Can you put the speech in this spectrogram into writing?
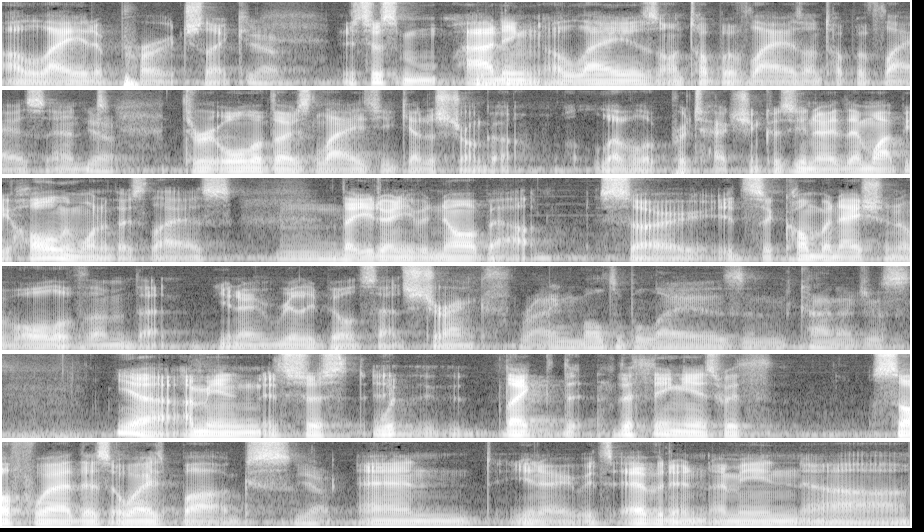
a layered approach like Yeah. it's just adding a layers on top of layers on top of layers and Yeah. through all of those layers you get a stronger level of protection because you know there might be a hole in one of those layers Mm. that you don't even know about so it's a combination of all of them that you know really builds that strength Writing multiple layers and kind of just, yeah, I mean, it's just like the, the thing is with software, there's always bugs, Yeah. and you know it's evident. I mean, uh,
